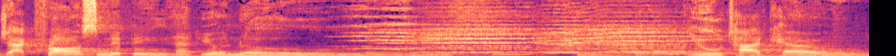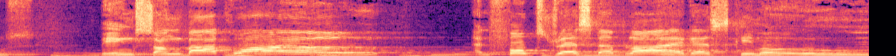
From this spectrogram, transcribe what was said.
Jack Frost nipping at your nose. Yuletide carols being sung by choir. And folks dressed up like Eskimos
